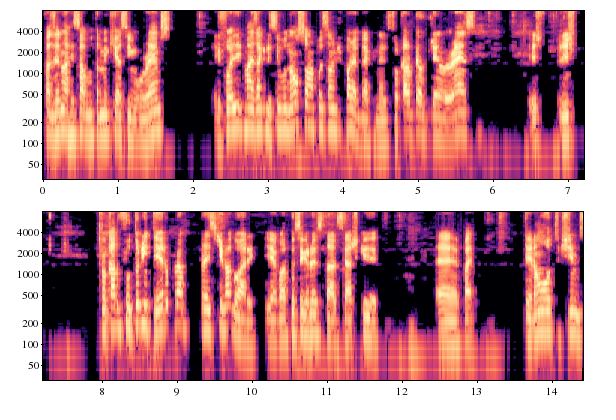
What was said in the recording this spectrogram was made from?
Fazendo a ressalva também que, assim, o Rams ele foi mais agressivo não só na posição de quarterback, né? Eles trocaram pelo Jalen Rance, eles, eles trocaram o futuro inteiro para esse time agora. E agora conseguiram o resultado. Você acha que é, vai, terão outros times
